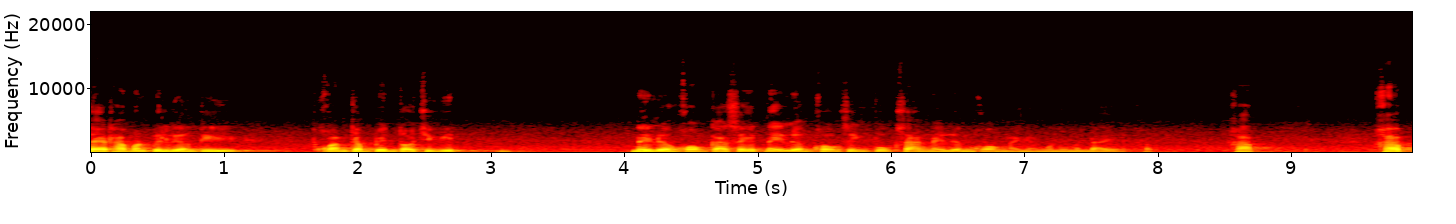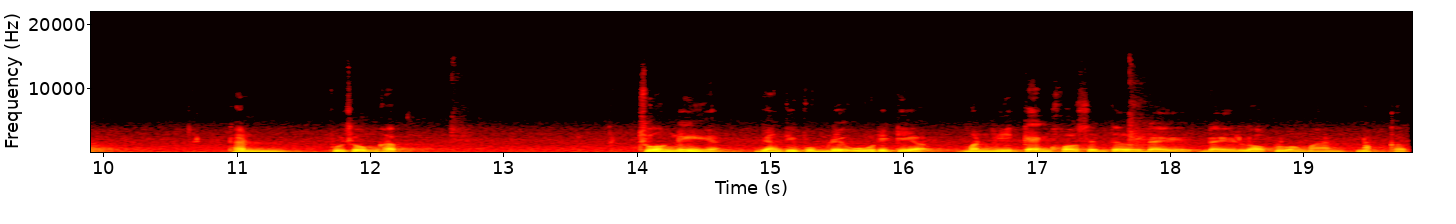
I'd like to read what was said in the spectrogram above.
แต่ถ้ามันเป็นเรื่องที่ความจำเป็นต่อชีวิต ในเรื่องของเกษตรในเรื่องของสิ่งปลูกสร้างในเรื่องของอะไรอย่างนี้มันได้ครับครับ ครับ ท่านผู้ชมครับ ช่วงนี้อย่างที่ผมได้อู้ตะเกียมันมีแก๊งคอเซ็นเตอร์ได้ได้หลอกลวงมานักครับ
